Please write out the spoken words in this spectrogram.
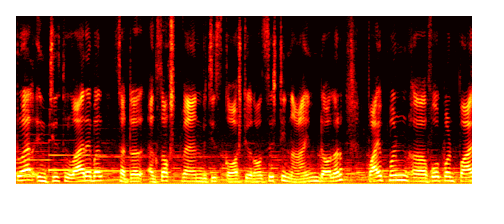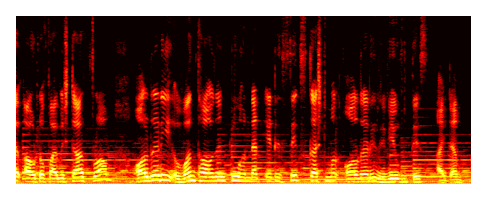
12 inches variable shutter exhaust fan which is cost around 69 dollar 5.4.5 uh, out of 5 star from already 1286 customer already reviewed this item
